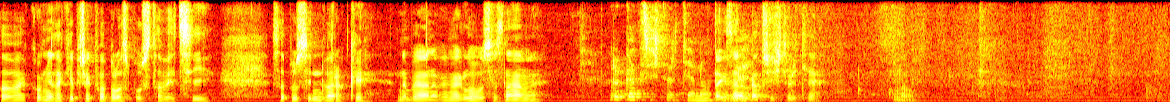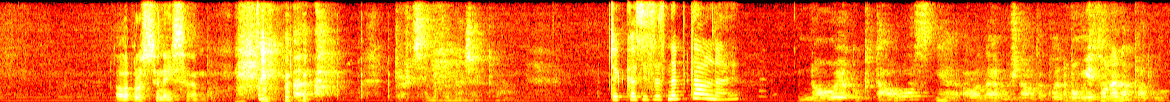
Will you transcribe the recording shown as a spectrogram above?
To jako mě taky překvapilo spousta věcí za poslední dva roky. Nebo já nevím, jak dlouho se známe. Roka tři čtvrtě, no. Tak za roka tři čtvrtě. No. Ale prostě nejsem. Proč jsi mi to neřekla? Tak asi ses neptal, ne? No, jako ptal vlastně, ale ne možná takhle, nebo mě to nenapadlo.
